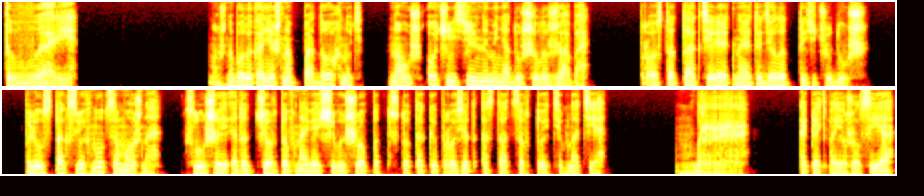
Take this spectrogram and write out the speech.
«Твари!» Можно было, конечно, подохнуть, но уж очень сильно меня душила жаба. Просто так терять на это дело тысячу душ. Плюс так свихнуться можно, слушая этот чертов навязчивый шепот, что так и просит остаться в той темноте. Бррр. Опять поежился я,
